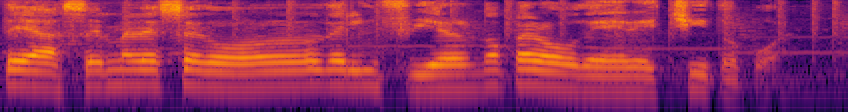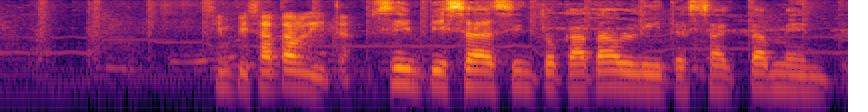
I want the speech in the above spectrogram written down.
te hace merecedor del infierno, pero derechito, pues. Sin pisar tablita. Sin pisar, sin tocar tablita, exactamente.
